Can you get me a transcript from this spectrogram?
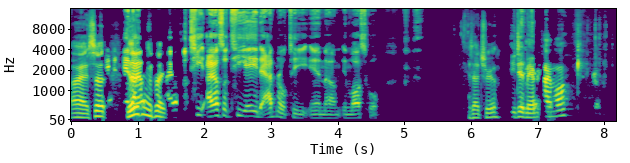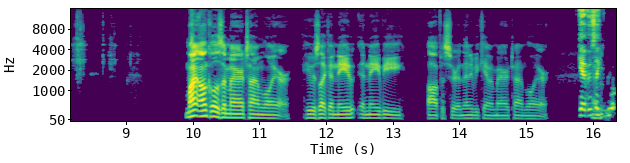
All right, so And the I, other thing is like, I also t- I also TA'd Admiralty in um, in law school. is that true? You did maritime law. My uncle is a maritime lawyer. He was like a navy a navy officer, and then he became a maritime lawyer. Yeah, there's like And- real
